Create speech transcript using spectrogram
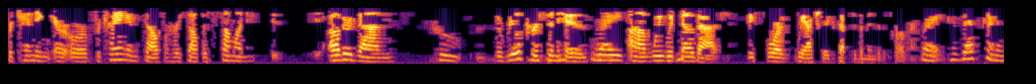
pretending or, or portraying himself or herself as someone other than who the real person is, right? Um, we would know that before we actually accepted them into the program. Right, because that's kind of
